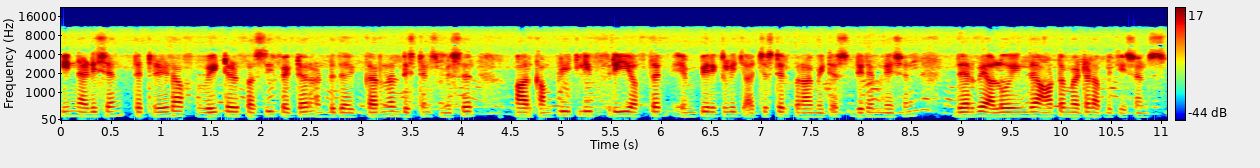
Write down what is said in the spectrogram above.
In addition the trade-off weighted fuzzy factor and the kernel distance measure are completely free of the empirically adjusted parameters determination thereby allowing the automated applications.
